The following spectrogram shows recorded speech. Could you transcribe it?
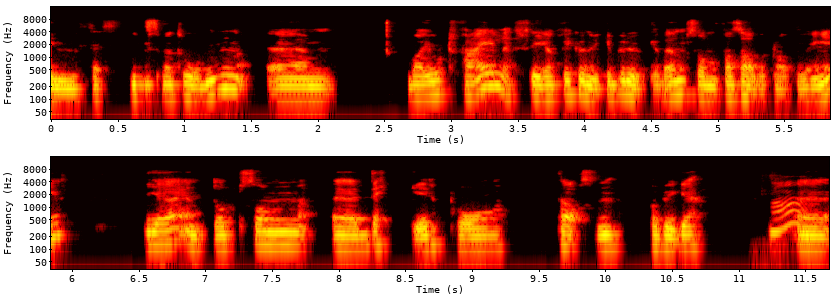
innfestningsmetoden eh, var gjort feil, slik at vi kunne ikke bruke dem som fasadeplater lenger. De har endt opp som eh, dekker på terrassen på bygget. Ah. Eh,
